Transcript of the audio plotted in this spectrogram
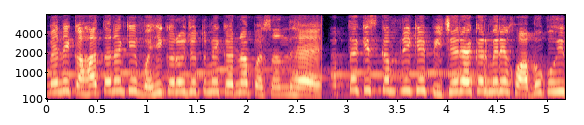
मैंने कहा था ना की वही करो जो तुम्हें करना पसंद है। अब तक इस कंपनी के पीछे रहकर मेरे ख्वाबों को ही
